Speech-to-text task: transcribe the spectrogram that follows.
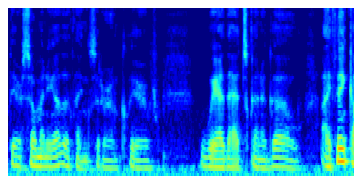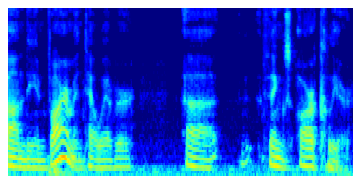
there are so many other things that are unclear of where that's going to go. I think on the environment, however, uh, things are clear.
